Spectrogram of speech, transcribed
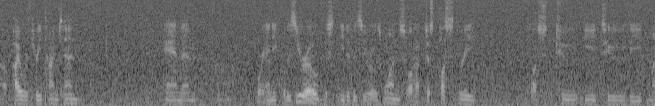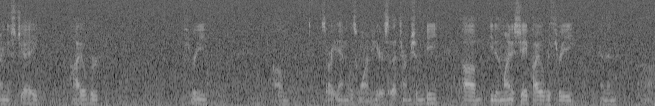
uh, pi over 3 times n. And then uh, for n equal to 0, this e to the 0 is 1, so I'll have just plus 3 plus 2e to the minus j pi over 3. Um, sorry, n was 1 here, so that term shouldn't be. Um, e to the minus j pi over 3, and then uh,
